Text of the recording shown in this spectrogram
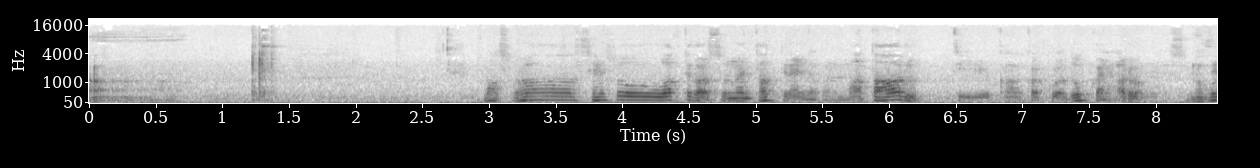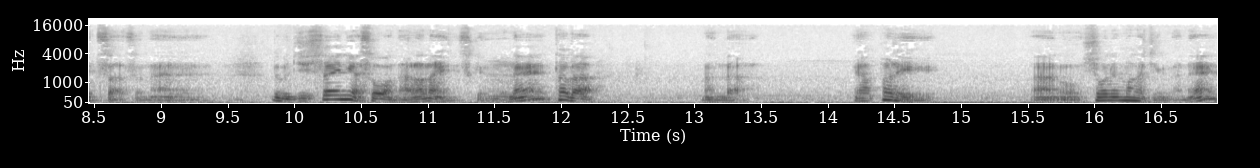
あまあそれは戦争終わってからそんなに経ってないんだからまたあるっていう感覚はどっかにあるわけですよ残ってたんですよね、でも実際にはそうはならないんですけどね、うん。ただなんだやっぱりあの少年マガジンがね、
